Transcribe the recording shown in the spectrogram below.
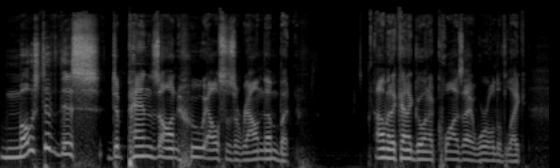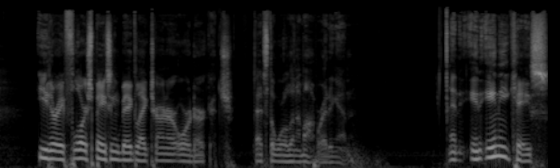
most of this depends on who else is around them, but I'm going to kind of go in a quasi world of like either a floor spacing big like Turner or Nurkic. That's the world that I'm operating in. And in any case,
